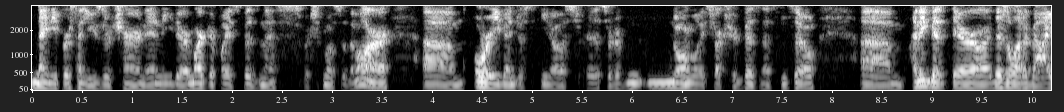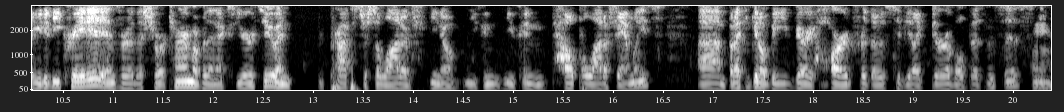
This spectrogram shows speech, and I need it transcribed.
90% user churn in either a marketplace business which most of them are um, or even just you know a, a, sort of normally structured business and so um, i think that there are there's a lot of value to be created in sort of the short term over the next year or two and perhaps just a lot of you know you can you can help a lot of families um, but I think it'll be very hard for those to be like durable businesses mm.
